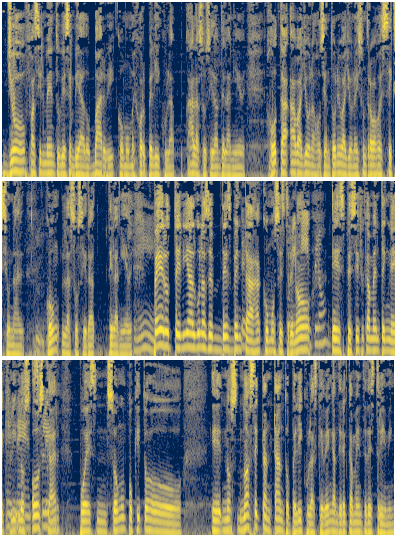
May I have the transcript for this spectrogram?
yo fácilmente hubiese enviado Barbie como mejor película a la Sociedad de la Nieve. J. A. Bayona, José Antonio Bayona hizo un trabajo excepcional con la Sociedad de la Nieve. Sí. Pero tenía algunas de- desventajas, como se estrenó ejemplo. específicamente en Netflix, En los. Oscar, pues mm, son un poquito, eh, no, no aceptan tanto películas que vengan directamente de streaming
